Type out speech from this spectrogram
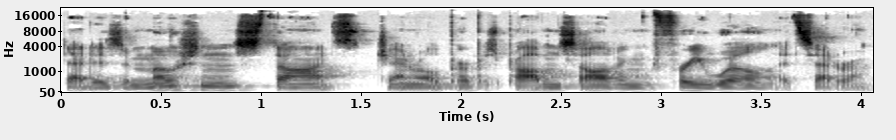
that is, emotions, thoughts, general purpose problem solving, free will, etc.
